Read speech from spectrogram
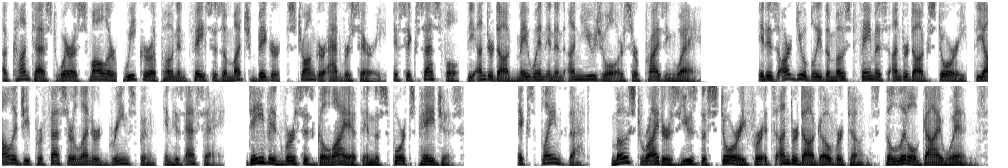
a contest where a smaller, weaker opponent faces a much bigger, stronger adversary. If successful, the underdog may win in an unusual or surprising way. It is arguably the most famous underdog story. Theology professor Leonard Greenspoon, in his essay, David vs. Goliath in the Sports Pages, explains that most writers use the story for its underdog overtones the little guy wins.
